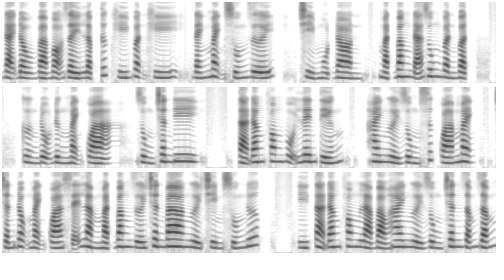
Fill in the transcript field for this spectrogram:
Đại đầu và bọ giày lập tức khí vận khí, đánh mạnh xuống dưới. Chỉ một đòn, mặt băng đã rung bần bật. Cường độ đừng mạnh quá, dùng chân đi. Tả Đăng Phong vội lên tiếng, hai người dùng sức quá mạnh, chấn động mạnh quá sẽ làm mặt băng dưới chân ba người chìm xuống nước. Ý tả Đăng Phong là bảo hai người dùng chân dẫm dẫm,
